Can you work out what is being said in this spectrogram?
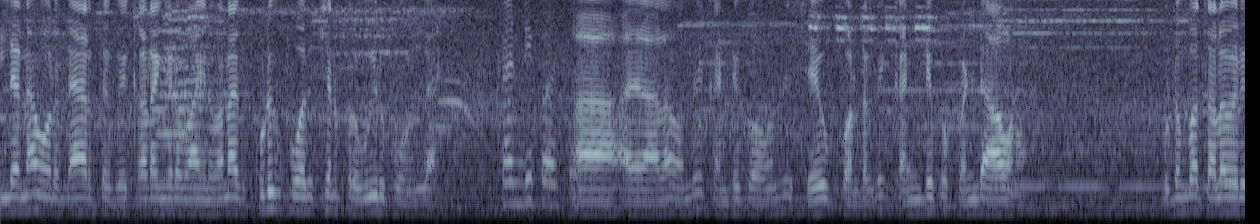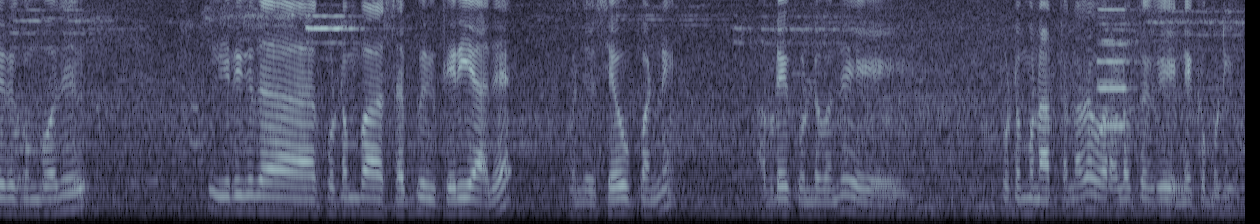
இல்லைன்னா ஒரு நேரத்துக்கு போய் கடன் கிடம் வாங்கிட்டு போனால் அது கொடுக்க போதுச்சுன்னு அப்புறம் உயிர் போகும்ல. அதனால் வந்து கண்டிப்பாக வந்து சேவ் பண்ணுறது கண்டிப்பாக பண்ணி ஆகணும். குடும்ப தலைவர் இருக்கும்போது இருக்கிற குடும்ப சભ்யருக்கு தெரியாது. கொஞ்சம் சேவ் பண்ணி அப்படியே கொண்டு வந்து குடும்பம் நடத்தினா தான் ஓரளவுக்கு நிற்க முடியும்.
